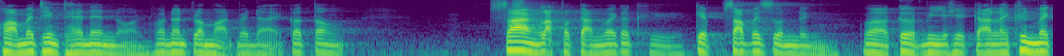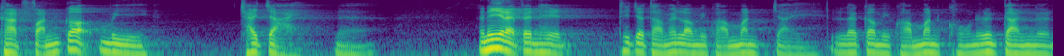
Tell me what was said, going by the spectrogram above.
ความไม่เที่ยงแท้แน่นอน เพราะนั้นประมาทไม่ได้ก็ต้องสร้างหลักประกันไว้ก็คือ เก็บทรัพย์ไว้ส่วนหนึ่ง ว่าเกิดมีเหตุการณ์อะไรขึ้นไม่ขาดฝันก็มีใช้จ่ายนะอันนี้แหละเป็นเหตุที่จะทำให้เรามีความมั่นใจ และก็มีความมั่นคงในเรื่องการเงิน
